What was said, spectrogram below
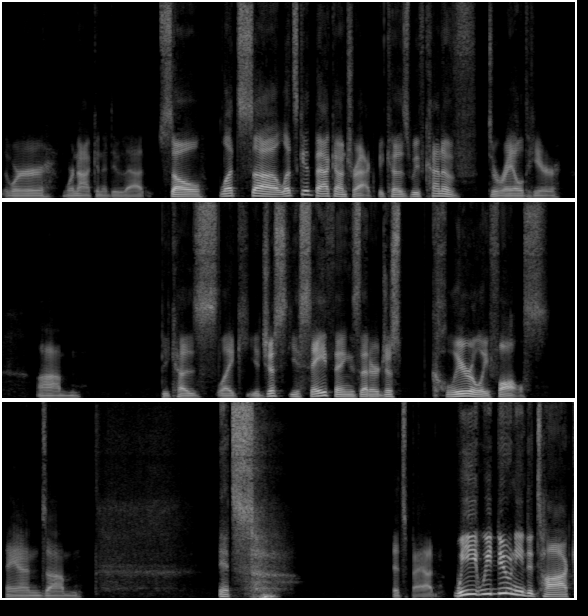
we're we're not to do that. So let's uh, let's get back on track because we've kind of derailed here. Um, because like you just you say things that are just clearly false, and um, it's it's bad. We we do need to talk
